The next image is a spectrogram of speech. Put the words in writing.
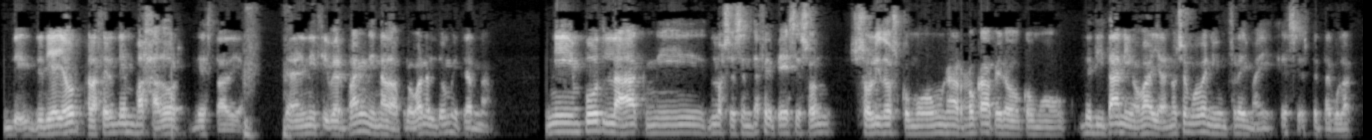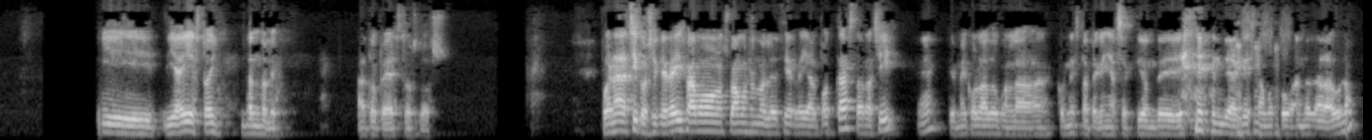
diría yo, para hacer de embajador de Stadia. Ni Cyberpunk ni nada, probar el Doom Eternal. Ni input lag, ni los 60 FPS son sólidos como una roca, pero como de titanio, vaya, no se mueve ni un frame ahí, es espectacular. Y, ahí estoy, dándole a tope a estos dos. Pues nada, chicos, si queréis, vamos, vamos dándole cierre ya al podcast, ahora sí, ¿eh? que me he colado con, la, con esta pequeña sección de, de a qué estamos jugando cada uno.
